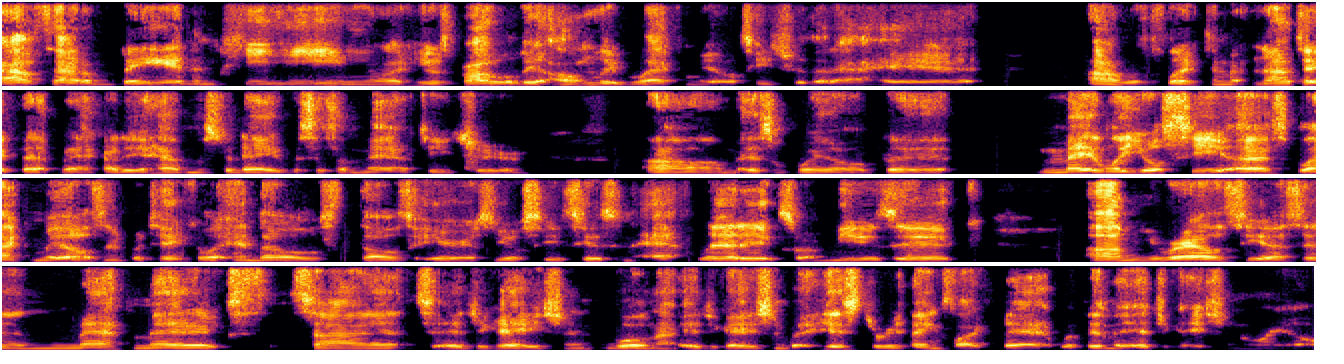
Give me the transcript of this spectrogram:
outside of band and PE, like he was probably the only black male teacher that I had uh, reflecting. No, I take that back. I did have Mr. Davis as a math teacher um, as well, but mainly you'll see us black males in particular in those those areas. You'll see us in athletics or music. Um, you rarely see us in mathematics, science, education. Well, not education, but history, things like that within the education realm.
